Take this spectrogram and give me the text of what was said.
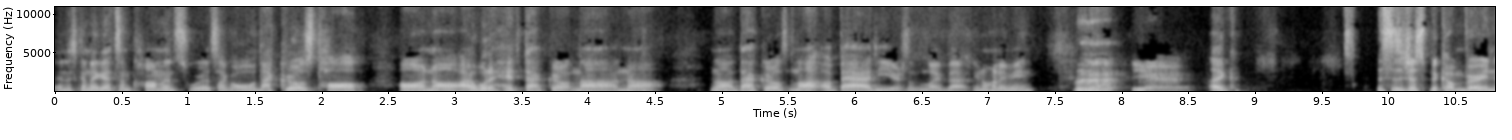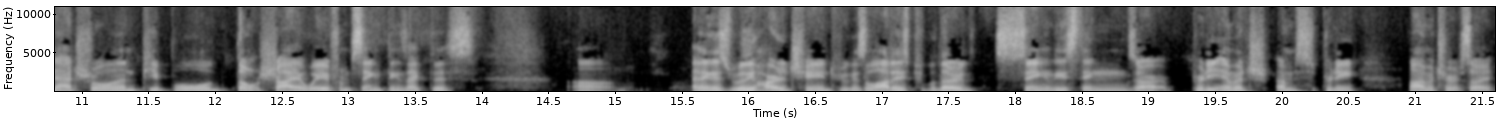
and it's gonna get some comments where it's like, "Oh, that girl's tall. Oh no, I would have hit that girl. Nah, nah, nah, that girl's not a baddie or something like that." You know what I mean? yeah like this has just become very natural and people don't shy away from saying things like this um i think it's really hard to change because a lot of these people that are saying these things are pretty immature i'm s- pretty not immature sorry.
